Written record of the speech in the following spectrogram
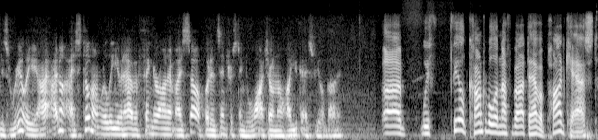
it's really. I, I don't. I still don't really even have a finger on it myself, but it's interesting to watch. I don't know how you guys feel about it. Uh, we feel comfortable enough about it to have a podcast.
